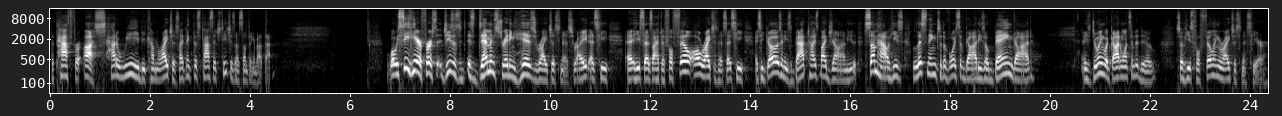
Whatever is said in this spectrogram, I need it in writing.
The path for us. How do we become righteous? I think this passage teaches us something about that. What we see here first, Jesus is demonstrating his righteousness, right? As he, uh, he says, I have to fulfill all righteousness. As he, as he goes and he's baptized by John, he, somehow he's listening to the voice of God, he's obeying God and he's doing what God wants him to do, so he's fulfilling righteousness here.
